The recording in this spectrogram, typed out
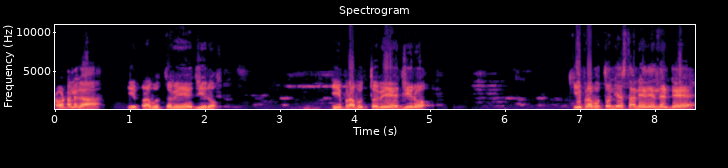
టోటల్గా ఈ ప్రభుత్వమే జీరో. ఈ ప్రభుత్వమే జీరో. ఈ ప్రభుత్వం చేస్తాండేది ఏంటంటే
